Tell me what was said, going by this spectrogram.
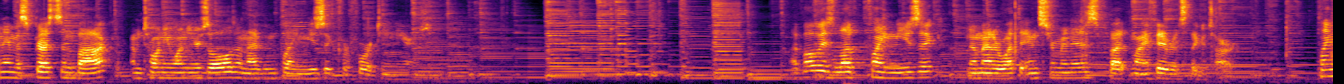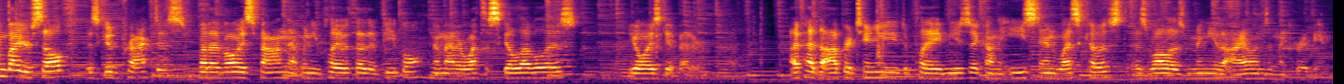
name is Preston Bach. I'm 21 years old and I've been playing music for 14 years. I've always loved playing music, no matter what the instrument is, but my favorite's the guitar. Playing by yourself is good practice, but I've always found that when you play with other people, no matter what the skill level is, you always get better. I've had the opportunity to play music on the East and West Coast, as well as many of the islands in the Caribbean.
